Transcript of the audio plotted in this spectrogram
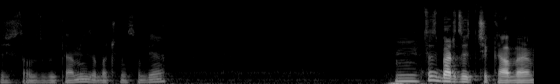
Co się stało z dwójkami? Zobaczmy sobie. Hmm, To jest bardzo ciekawe.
